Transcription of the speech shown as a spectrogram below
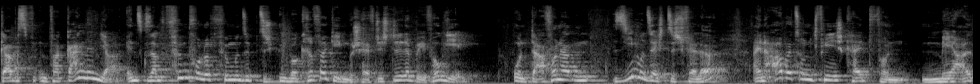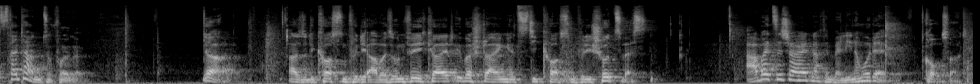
gab es im vergangenen Jahr insgesamt 575 Übergriffe gegen Beschäftigte der BVG. Und davon hatten 67 Fälle eine Arbeitsunfähigkeit von mehr als drei Tagen zur Folge. Ja, also die Kosten für die Arbeitsunfähigkeit übersteigen jetzt die Kosten für die Schutzwesten. Arbeitssicherheit nach dem Berliner Modell. Großartig.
